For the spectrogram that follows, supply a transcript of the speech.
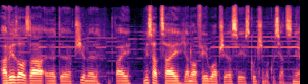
A wiedzę za e, te przyjemne dwa miesiące, januar, februar, przyjdzie się skończymy jakoś jasnie.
